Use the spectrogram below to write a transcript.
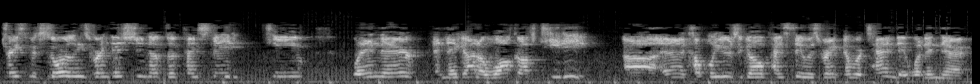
Trace McSorley's rendition of the Penn State team went in there and they got a walk-off TD. Uh, and a couple years ago, Penn State was ranked number 10. They went in there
